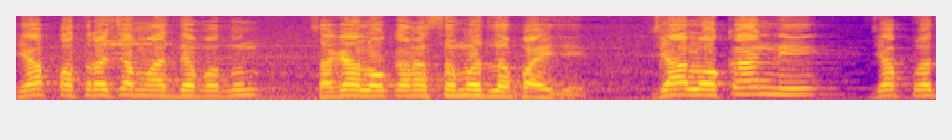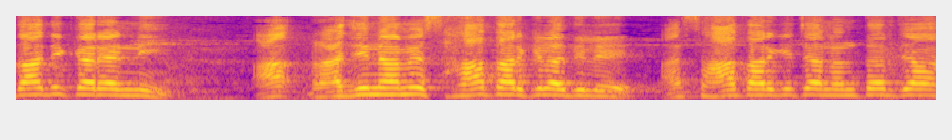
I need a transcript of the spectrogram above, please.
या पत्राच्या माध्यमातून सगळ्या लोकांना समजलं पाहिजे. ज्या लोकांनी ज्या पदाधिकाऱ्यांनी आ- राजीनामे सहा तारखेला दिले आणि सहा तारखेच्या नंतर ज्या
